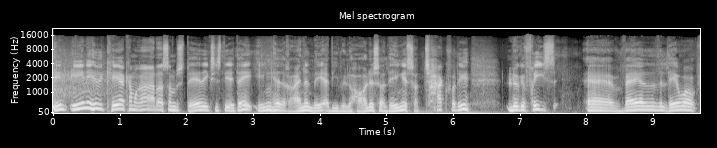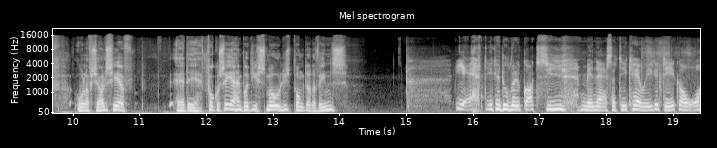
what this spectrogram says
En enighed, kære kammerater, som stadig eksisterer i dag. Ingen havde regnet med, at vi ville holde så længe, så tak for det. Lykke Friis, hvad laver Olaf Scholz her? Er det, fokuserer han på de små lyspunkter, der findes? Ja, det kan du vel godt sige, men altså, det kan jo ikke dække over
